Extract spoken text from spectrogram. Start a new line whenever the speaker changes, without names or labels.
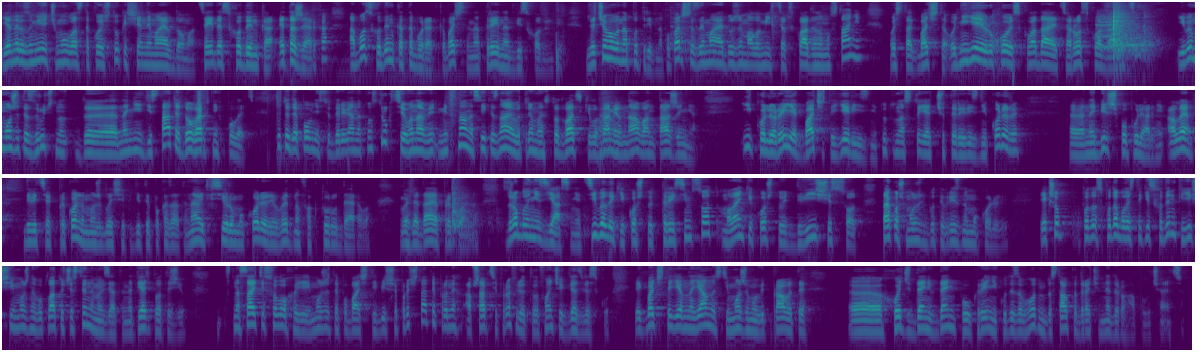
Я не розумію, чому у вас такої штуки ще немає вдома. Це йде сходинка етажерка або сходинка табуретка. Бачите, на три на дві сходинки. Для чого вона потрібна? По-перше, займає дуже мало місця в складеному стані. Ось так, бачите, однією рукою складається, розкладається, і ви можете зручно е, на ній дістати до верхніх полиць. Тут іде повністю дерев'яна конструкція, вона міцна, наскільки знаю, витримує 120 кг навантаження. І кольори, як бачите, є різні. Тут у нас стоять чотири різні кольори, найбільш популярні. Але дивіться, як прикольно, може ближче підійти показати. Навіть в сірому кольорі видно фактуру дерева. Виглядає прикольно. Зроблені з ясеня. Ці великі коштують 3700, маленькі коштують 2600. Також можуть бути в різному кольорі. Якщо подо- сподобались такі сходинки, їх ще й можна в оплату частинами взяти на 5 платежів. На сайті Солоха є можете побачити і більше прочитати про них, а в шапці профілю телефончик для зв'язку. Як бачите, є в наявності, можемо відправити е, хоч день в день по Україні, куди завгодно. Доставка, до речі, недорога виходить.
